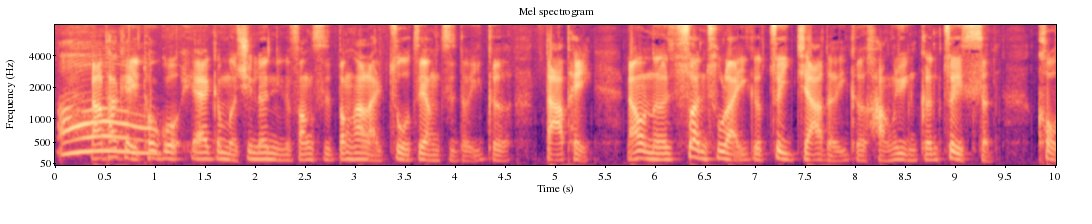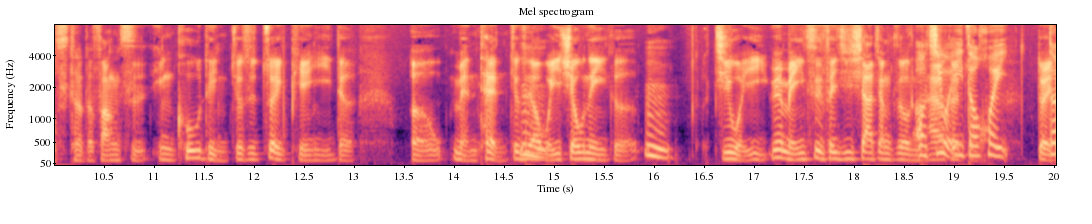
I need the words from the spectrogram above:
哦，然后它可以透过 AI 跟 machine learning 的方式，帮他来做这样子的一个搭配，然后呢，算出来一个最佳的一个航运跟最省 cost 的方式，including 就是最便宜的呃 maintain，就是要维修那一个嗯。机尾翼，因为每一次飞机下降之后，哦，机尾翼都会对，都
